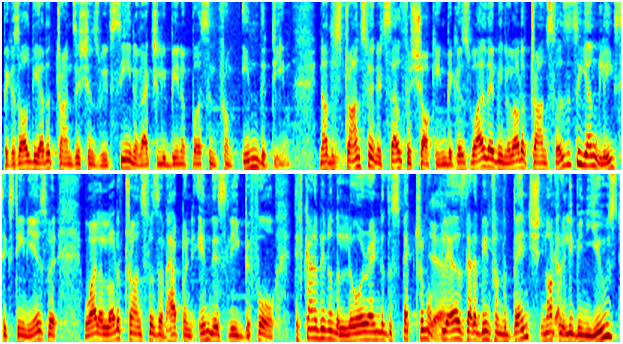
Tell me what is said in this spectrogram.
Because all the other transitions we've seen have actually been a person from in the team. Now, this transfer in itself is shocking because while there have been a lot of transfers, it's a young league, 16 years, but while a lot of transfers have happened in this league before, they've kind of been on the lower end of the spectrum of Yeah. players that have been from the bench, not Yeah. really been used.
